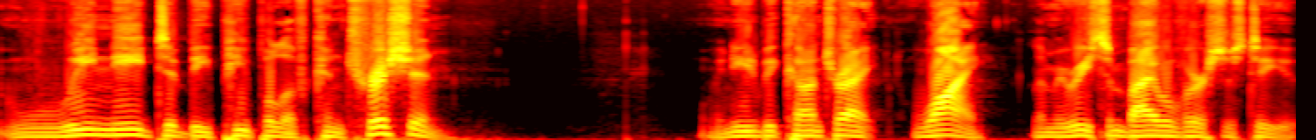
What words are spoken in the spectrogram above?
we need to be people of contrition. We need to be contrite. Why? Let me read some Bible verses to you.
